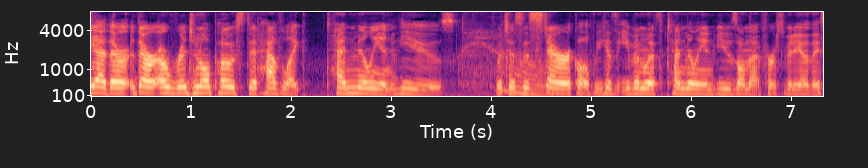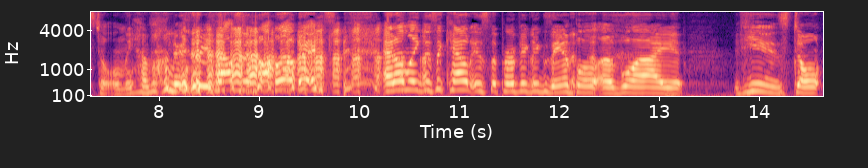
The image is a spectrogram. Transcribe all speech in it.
yeah, their their original post did have like 10 million views, which is oh. hysterical because even with 10 million views on that first video, they still only have 103,000 followers. And I'm like, this account is the perfect example of why views don't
